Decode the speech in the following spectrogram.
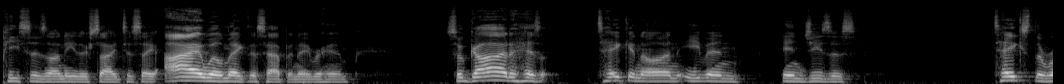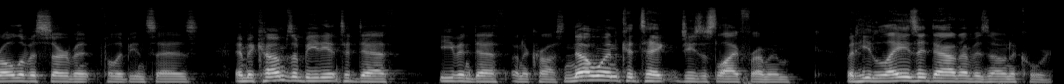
pieces on either side to say, I will make this happen, Abraham. So God has taken on, even in Jesus, takes the role of a servant, Philippians says, and becomes obedient to death, even death on a cross. No one could take Jesus' life from him, but he lays it down of his own accord.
